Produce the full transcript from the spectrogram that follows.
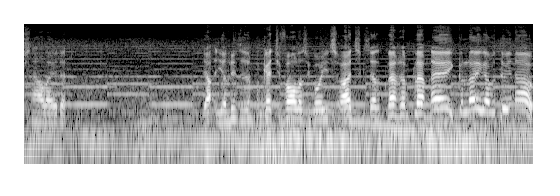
Snelheden. Ja, hier lieten ze een pakketje vallen, ze gooien iets eruit, ze klem, hem klem. Nee, collega, wat doe je nou?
